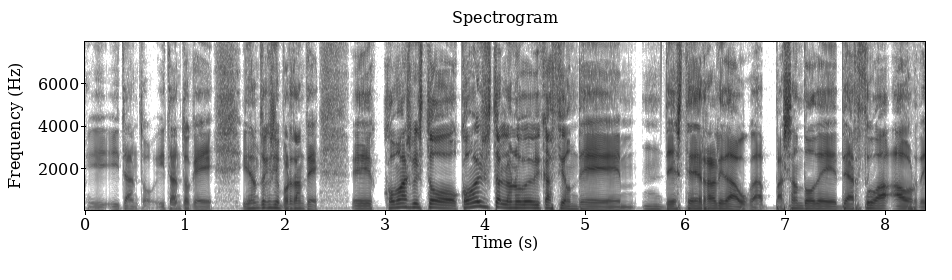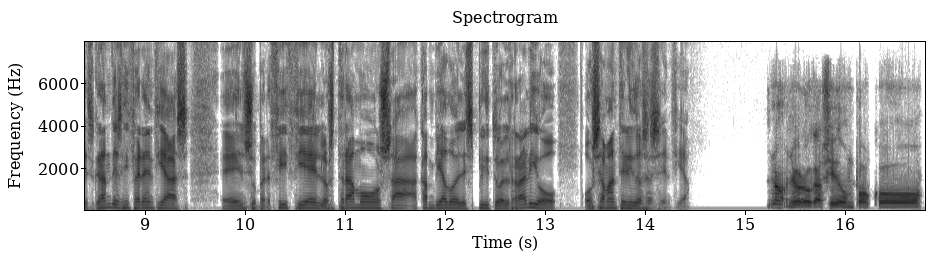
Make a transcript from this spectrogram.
y, y tanto, y tanto que, y tanto que es importante. Eh, ¿Cómo has visto, cómo has visto la nueva ubicación de, de este Rally de Auga, pasando de, de Arzúa a Ordes? ¿Grandes diferencias en superficie, en los tramos? ¿Ha, ha cambiado el espíritu del rally o, o se ha mantenido esa esencia? No, yo creo que ha sido un poco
